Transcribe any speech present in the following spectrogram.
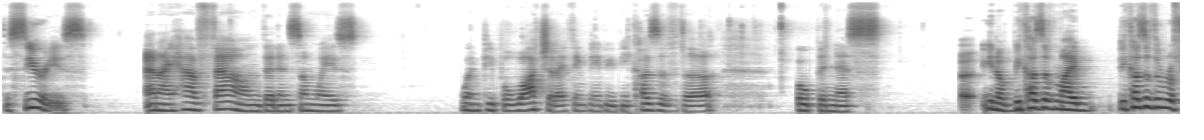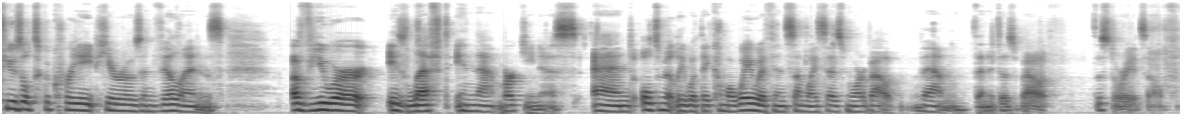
the series. And i have found that in some ways when people watch it. I think maybe because of the openness, uh, you know, because of my because of the refusal to create heroes and villains, a viewer is left in that murkiness, and ultimately, what they come away with in some way says more about them than it does about the story itself.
